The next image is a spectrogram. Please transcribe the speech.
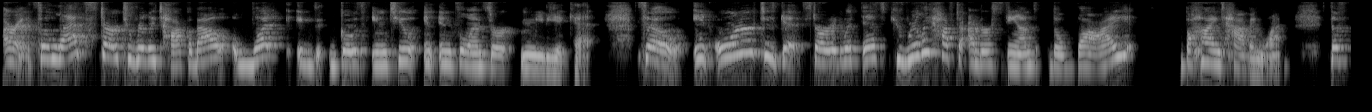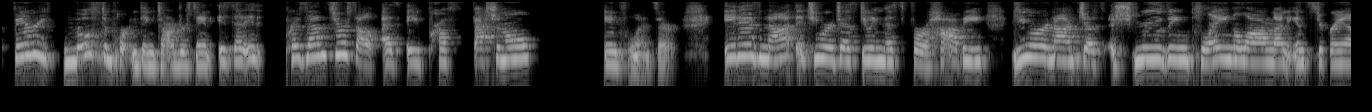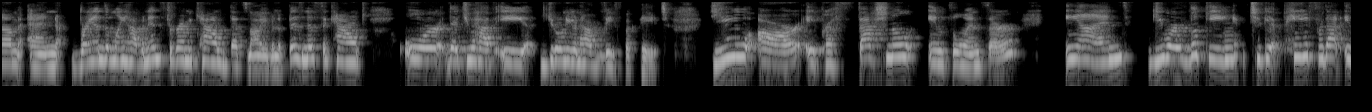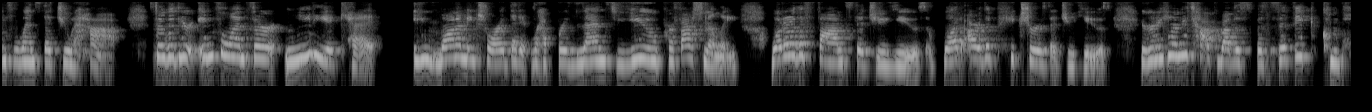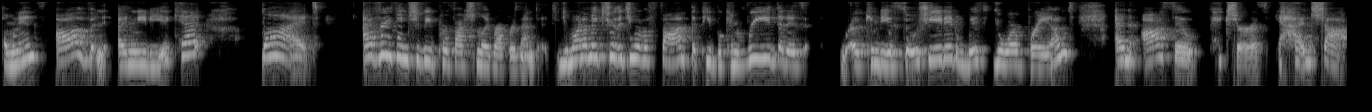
All right, so let's start to really talk about what goes into an influencer media kit. So, in order to get started with this, you really have to understand the why behind having one. The very most important thing to understand is that it presents yourself as a professional influencer. It is not that you are just doing this for a hobby. You are not just schmoozing, playing along on Instagram and randomly have an Instagram account that's not even a business account, or that you have a, you don't even have a Facebook page. You are a professional influencer and you are looking to get paid for that influence that you have. So with your influencer media kit, you want to make sure that it represents you professionally. What are the fonts that you use? What are the pictures that you use? You're going to hear me talk about the specific components of an, a media kit, but everything should be professionally represented. You want to make sure that you have a font that people can read that is can be associated with your brand and also pictures headshots.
